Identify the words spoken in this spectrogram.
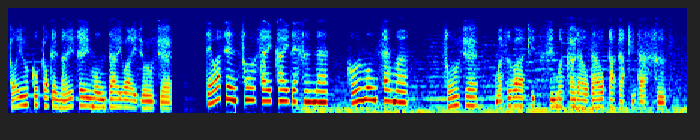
ということで内政問題は以上じゃ。では戦争再開ですな、黄門様。そうじゃ、まずは秋津島から織田を叩き出す。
